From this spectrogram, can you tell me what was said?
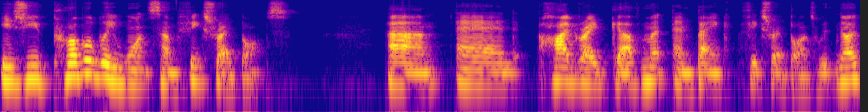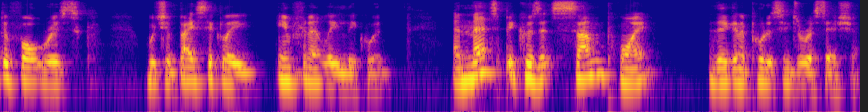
is you probably want some fixed rate bonds um, and high grade government and bank fixed rate bonds with no default risk, which are basically infinitely liquid. And that's because at some point they're going to put us into recession.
